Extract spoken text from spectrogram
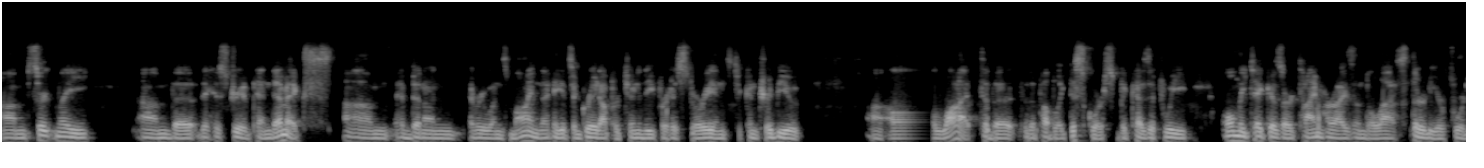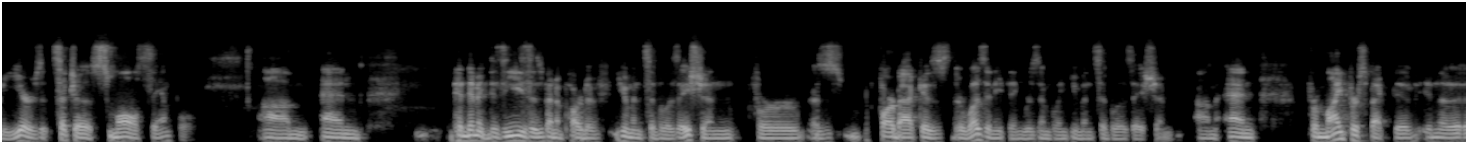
um, certainly um, the the history of pandemics um, have been on everyone's mind. I think it's a great opportunity for historians to contribute uh, a lot to the to the public discourse because if we only take as our time horizon the last 30 or 40 years, it's such a small sample. Um, and pandemic disease has been a part of human civilization for as far back as there was anything resembling human civilization. Um, and from my perspective, in the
